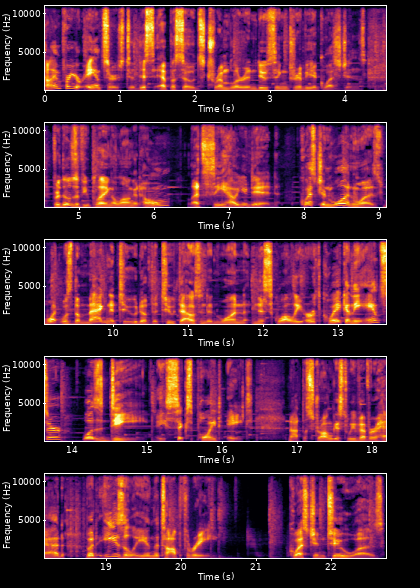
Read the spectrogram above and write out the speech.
Time for your answers to this episode's trembler inducing trivia questions. For those of you playing along at home, let's see how you did. Question 1 was What was the magnitude of the 2001 Nisqually earthquake? And the answer was D, a 6.8. Not the strongest we've ever had, but easily in the top three. Question 2 was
